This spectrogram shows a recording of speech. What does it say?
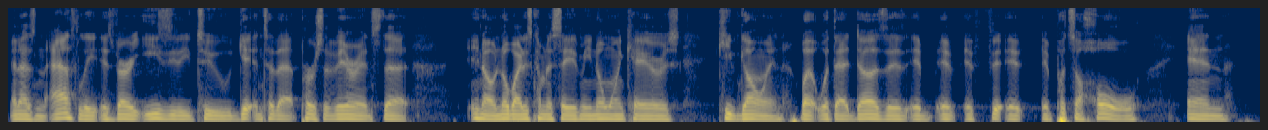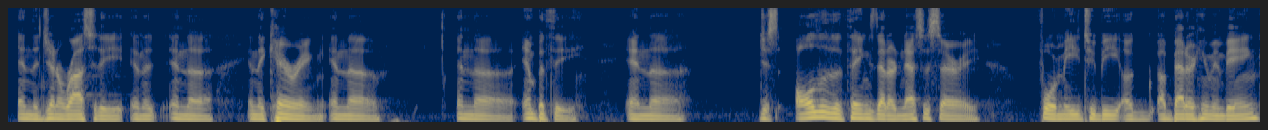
And as an athlete, it's very easy to get into that perseverance that you know nobody's coming to save me, no one cares keep going. But what that does is it it it it, it puts a hole in in the generosity in the in the in the caring in the in the empathy and the just all of the things that are necessary for me to be a, a better human being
